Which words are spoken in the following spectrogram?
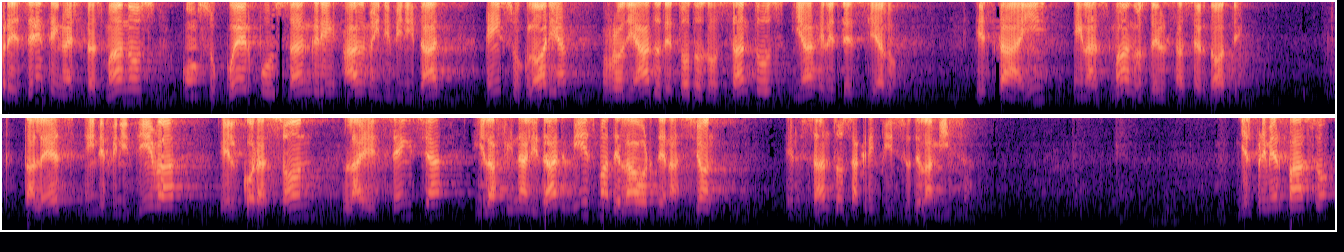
presente en nuestras manos, con su cuerpo, sangre, alma y divinidad, en su gloria, rodeado de todos los santos y ángeles del cielo. Está ahí en las manos del sacerdote. Tal es, en definitiva, el corazón, la esencia y la finalidad misma de la ordenación el santo sacrificio de la misa. Y el primer paso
